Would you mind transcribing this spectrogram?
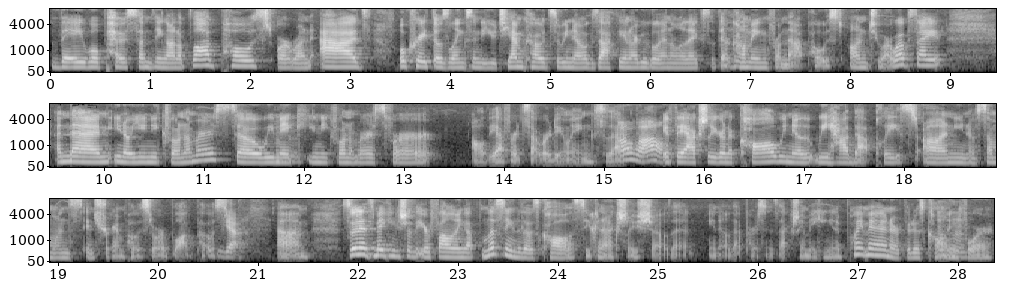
they will post something on a blog post or run ads, we'll create those links into UTM codes so we know exactly in our Google Analytics that they're mm-hmm. coming from that post onto our website. And then, you know, unique phone numbers. So, we mm-hmm. make unique phone numbers for all the efforts that we're doing so that oh, wow. if they actually are going to call we know that we had that placed on you know someone's instagram post or blog post yeah um, so then it's making sure that you're following up and listening to those calls so you can actually show that you know that person is actually making an appointment or if they're just calling mm-hmm. for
